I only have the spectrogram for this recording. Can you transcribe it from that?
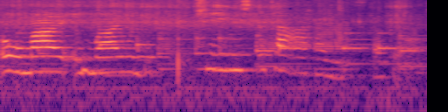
Oh, my, and my one just changed the times. Okay.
